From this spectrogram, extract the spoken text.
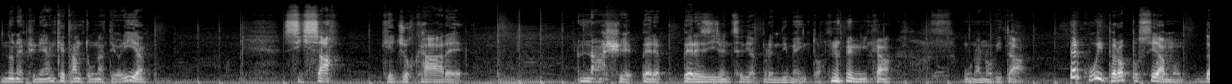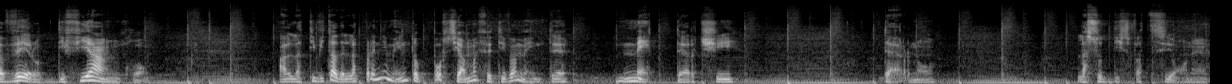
non è più neanche tanto una teoria. Si sa che giocare nasce per, per esigenze di apprendimento, non è mica una novità. Per cui però possiamo davvero di fianco all'attività dell'apprendimento possiamo effettivamente metterci interno la soddisfazione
